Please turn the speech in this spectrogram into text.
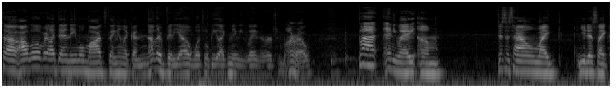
So I'll go over like the enable mods thing in like another video, which will be like maybe later or tomorrow. But anyway, um, this is how like you just like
